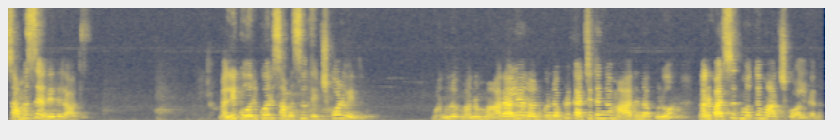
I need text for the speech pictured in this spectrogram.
సమస్య అనేది రాదు. మళ్ళీ కోరి కోరి సమస్యలు తెచ్చుకోవడం ఎందుకు? మనం మనం మారాలి అని అనుకున్నప్పుడు ఖచ్చితంగా మారినప్పుడు మన పరిస్థితి మొత్తం మార్చుకోవాలి కదా.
